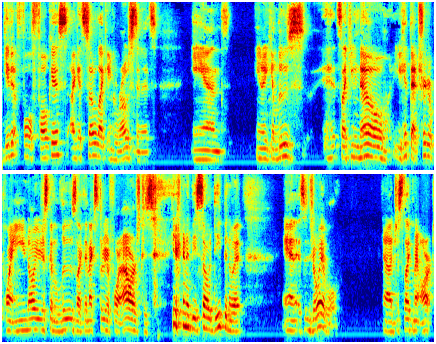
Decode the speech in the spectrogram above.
give it full focus, I get so like engrossed in it, and you know, you can lose. It's like you know you hit that trigger point, and you know you're just going to lose like the next three or four hours because you're going to be so deep into it, and it's enjoyable, uh, just like my art.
